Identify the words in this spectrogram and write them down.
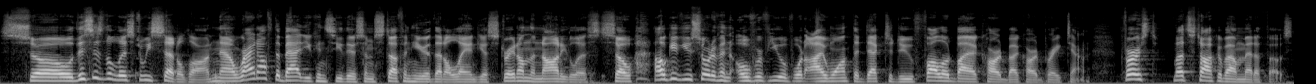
So this is the list we settled on. Now, right off the bat, you can see there's some stuff in here that'll land you straight on the naughty list. So I'll give you sort of an overview of what I want the deck to do, followed by a card-by-card -card breakdown. First, let's talk about Metalfoes.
